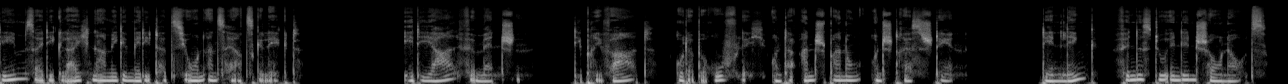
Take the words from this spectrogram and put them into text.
dem sei die gleichnamige Meditation ans Herz gelegt. Ideal für Menschen, die privat oder beruflich unter Anspannung und Stress stehen. Den Link findest du in den Show Notes.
